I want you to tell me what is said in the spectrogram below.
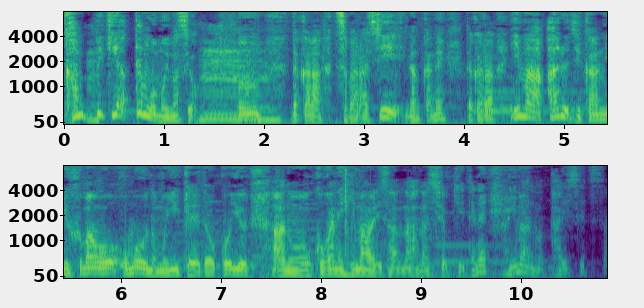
完璧やっても思いますよ。んうん。だから素晴らしい。なんかね、だから今ある時間に不満を思うのもいいけれど、こういう、あの、小金ひまわりさんの話を聞いてね、今の大切さ。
